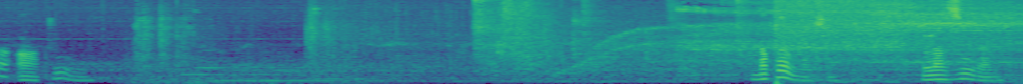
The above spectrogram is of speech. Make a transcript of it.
No a tu. Napełnia się. Lazurem.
